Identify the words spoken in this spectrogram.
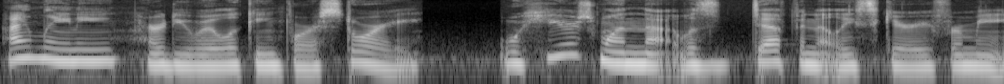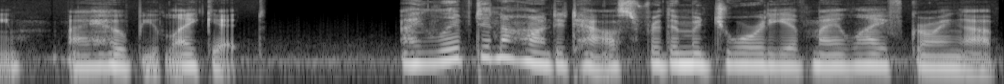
Hi, Lainey. Heard you were looking for a story. Well, here's one that was definitely scary for me. I hope you like it. I lived in a haunted house for the majority of my life growing up,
